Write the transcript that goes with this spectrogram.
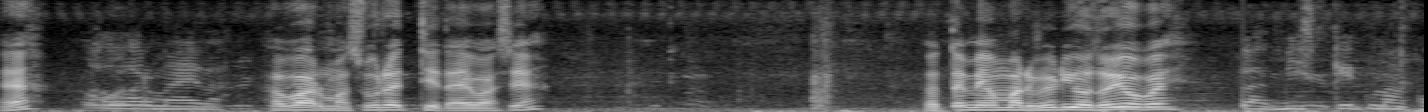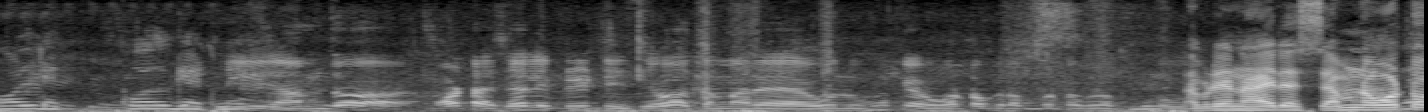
હે? સવારમાં સવારમાં સુરતથી જ આવ્યા છે. તો તમે અમારો વીડિયો જોયો ભાઈ? બિસ્કિટમાં કોલગેટ કોલગેટ નાખી આમ તો મોટા સેલિબ્રિટી છે હો તમારે ઓલું શું કે ઓટોગ્રાફ ઓટોગ્રાફ આપણે એના હારે છે અમને ઓટો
